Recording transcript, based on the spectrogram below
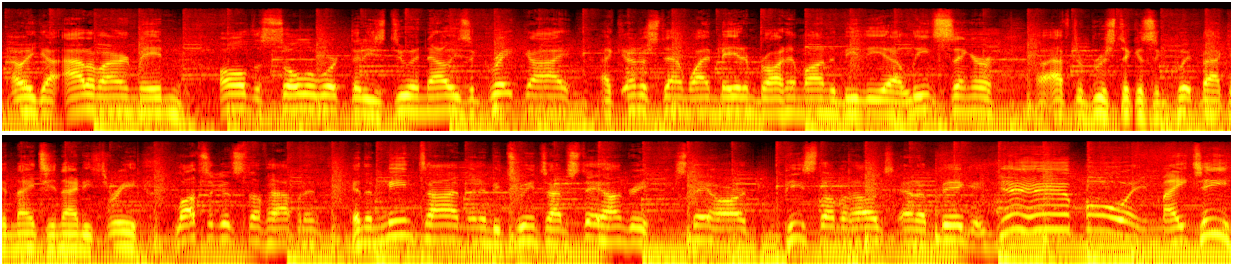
how he got out of Iron Maiden, all the solo work that he's doing now. He's a great guy. I can understand why Maiden brought him on to be the uh, lead singer uh, after Bruce Dickinson quit back in 1993. Lots of good stuff happening. In the meantime and in between time, stay hungry, stay hard, peace, love, and hugs, and a big yeah, boy, matey.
